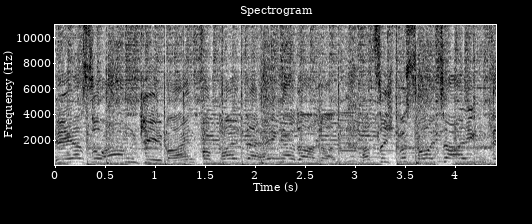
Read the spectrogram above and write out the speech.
Eher so Angeber, ein verpeilter Hänger daran hat sich bis heute eigentlich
